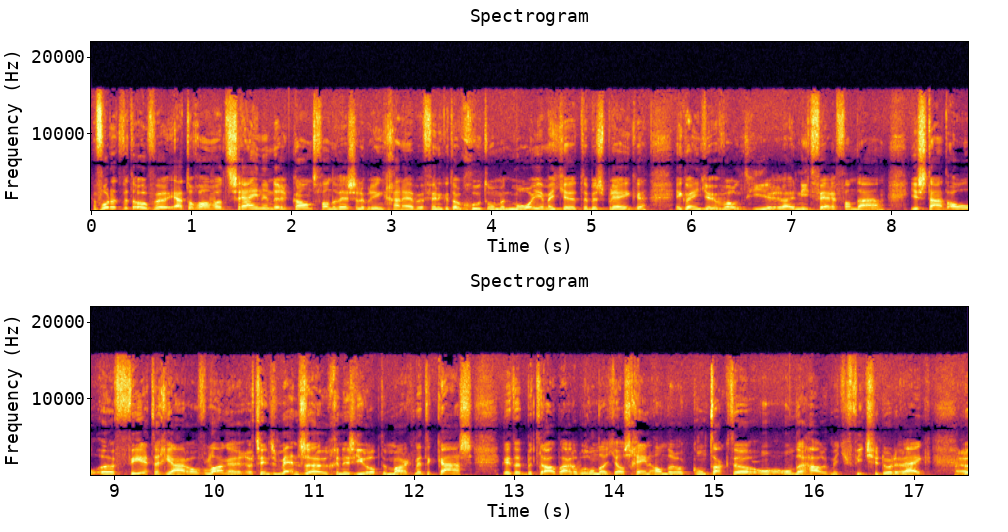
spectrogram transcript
En voordat we het over ja, toch wel een wat schrijnendere kant van de Wesselenbrink gaan hebben, vind ik het ook goed om het mooie met je te bespreken. Ik weet, je woont hier uh, niet ver vandaan. Je staat al uh, eh, 40 jaar of langer, sinds mensenheugenis, hier op de markt met de kaas. Ik weet uit betrouwbare bron dat je als geen andere contacten onderhoudt met je fietsje door de wijk. Uh,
